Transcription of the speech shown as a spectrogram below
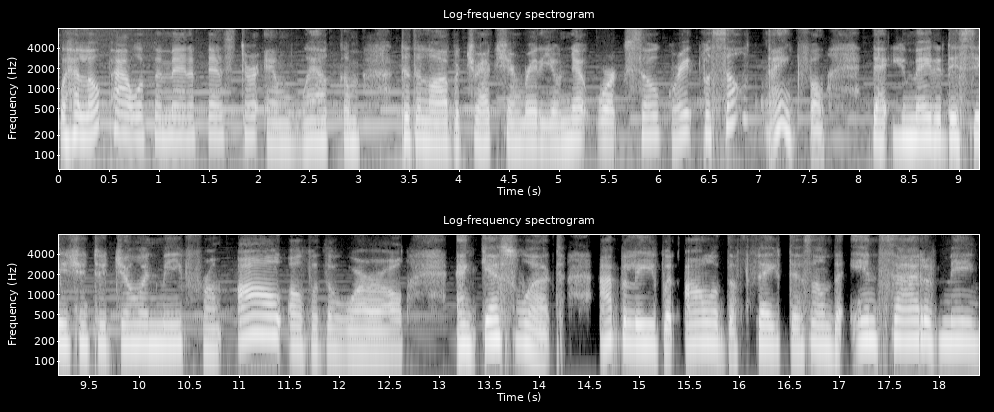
Well, hello, powerful manifester, and welcome to the Law of Attraction Radio Network. So grateful, so thankful that you made a decision to join me from all over the world. And guess what? I believe with all of the faith that's on the inside of me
